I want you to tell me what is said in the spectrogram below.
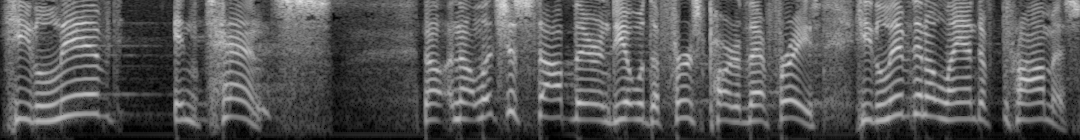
He lived in tents. Now, now let's just stop there and deal with the first part of that phrase. He lived in a land of promise.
